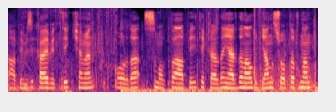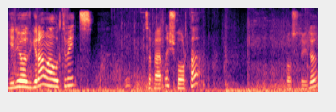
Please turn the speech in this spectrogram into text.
AP'mizi kaybettik. Hemen orada smoke'la AP'yi tekrardan yerden aldık. Yalnız short tarafından geliyor Özgür ama ultimate bu sefer de short'a dostuydu.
